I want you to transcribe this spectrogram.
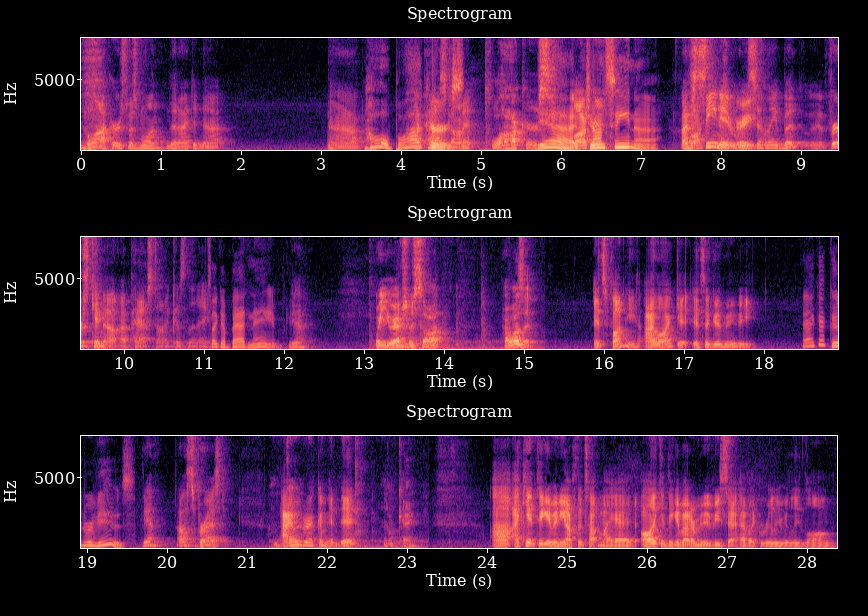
Blockers was one that I did not. Uh, Oh, I passed blockers. on it. Blockers. Yeah, Blockers? John Cena. I've Blockers seen it great. recently, but it first came out, I passed on it because of the name. It's like a bad name. yeah. Wait, you actually saw it? How was it? It's funny. I like it. It's a good movie. Yeah, I got good reviews. Yeah, I was surprised. I would recommend it. Okay. Uh, I can't think of any off the top of my head. All I can think about are movies that have like really, really long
